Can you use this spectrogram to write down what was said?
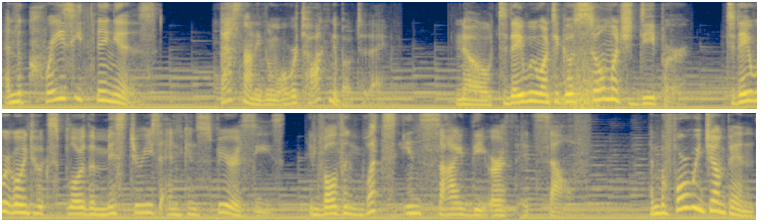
And the crazy thing is, that's not even what we're talking about today. No, today we want to go so much deeper. Today we're going to explore the mysteries and conspiracies involving what's inside the earth itself. And before we jump in,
